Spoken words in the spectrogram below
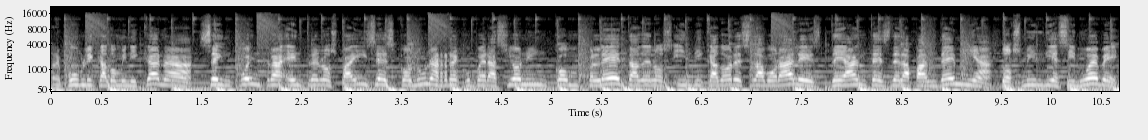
República Dominicana se encuentra entre los países con una recuperación incompleta de los indicadores laborales de antes de la pandemia 2019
